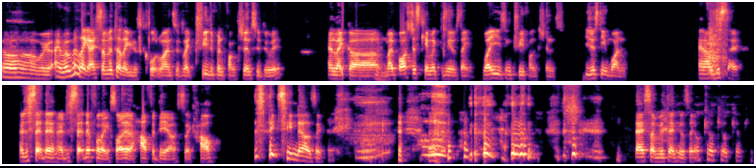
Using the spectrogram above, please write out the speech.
oh my god. I remember like I submitted like this code once with like three different functions to do it. And like uh Mhm. my boss just came up to me and was like, Why are you using three functions? You just need one. And I was just like I just sat there and I just sat there for like solid half a day. I was like, How? Just like sitting there, I was like I submitted and he was like, Okay, okay, okay, okay.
